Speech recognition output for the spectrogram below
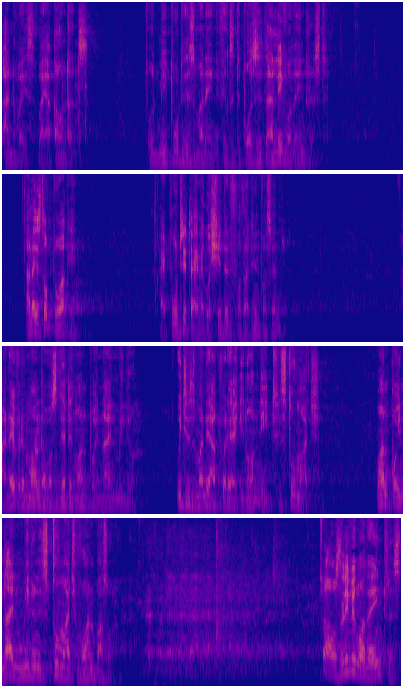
advice by accountants, told me put this money in the fixed deposit and live for the interest. And I stopped working. I put it, I negotiated for 13%. And every month I was getting 1.9 million, which is money actually I did not need. It's too much. 1.9 million is too much for one person. so I was living on the interest.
